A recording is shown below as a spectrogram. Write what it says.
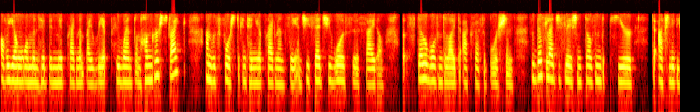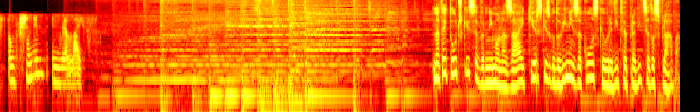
of a young woman who'd been made pregnant by rape who went on hunger strike and was forced to continue a pregnancy. And she said she was suicidal, but still wasn't allowed to access abortion. So this legislation doesn't appear to actually be functioning in real life. Na tej točki se vrnimo nazaj k irski zgodovini zakonske ureditve pravice do splava.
